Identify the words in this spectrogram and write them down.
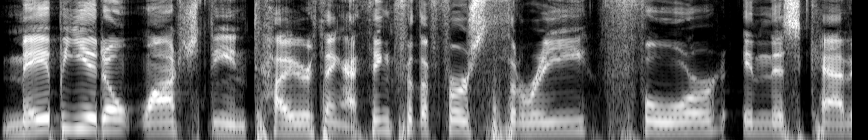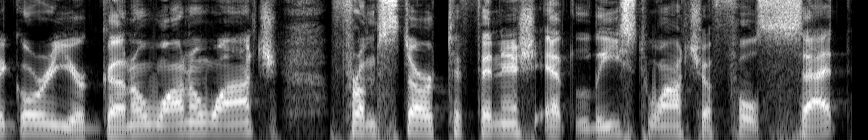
maybe you don't watch the entire thing. I think for the first three, four in this category, you're going to want to watch from start to finish, at least watch a full set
